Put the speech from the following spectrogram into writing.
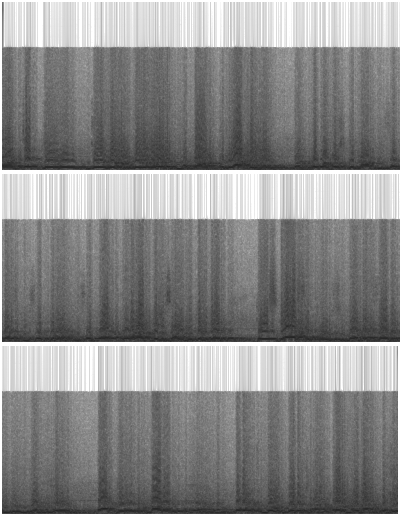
اور جبکہ جو لوگ اکاؤنٹ کھلواتے ہیں، ان کو بہت مشکل نو فیصد دس فیصد گیارہ فیصد اور آپ کئی سارے نکل گئے تو اس لحاظ سے تھوڑی سی زیادہ دی جاتی ہے تاکہ ہمارے طرف لوگوں کا رجحان اور میدان رہے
